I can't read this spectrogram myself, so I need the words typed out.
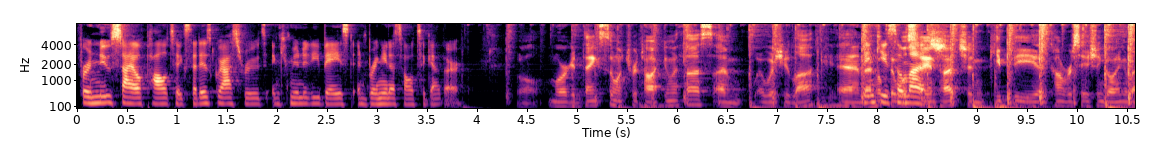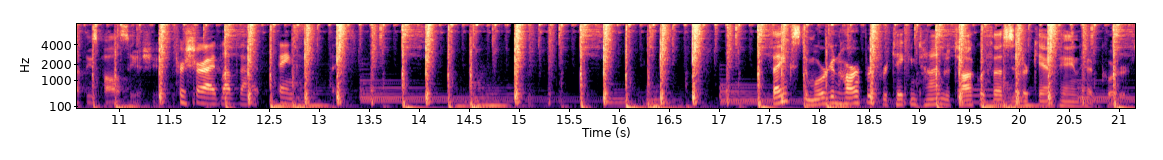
for a new style of politics that is grassroots and community based and bringing us all together. Well, Morgan, thanks so much for talking with us. I'm, i wish you luck, and Thank I hope you that so we'll much. stay in touch and keep the uh, conversation going about these policy issues. For sure, I'd love that. Thanks. Thanks. Thanks to Morgan Harper for taking time to talk with us at our campaign headquarters.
